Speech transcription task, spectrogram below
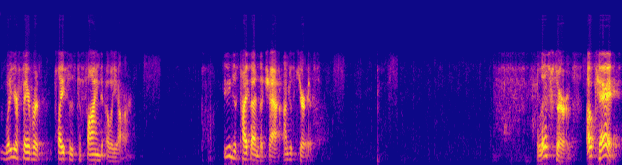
what are your favorite places to find OER? You can just type that in the chat. I'm just curious. Listservs. Okay,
